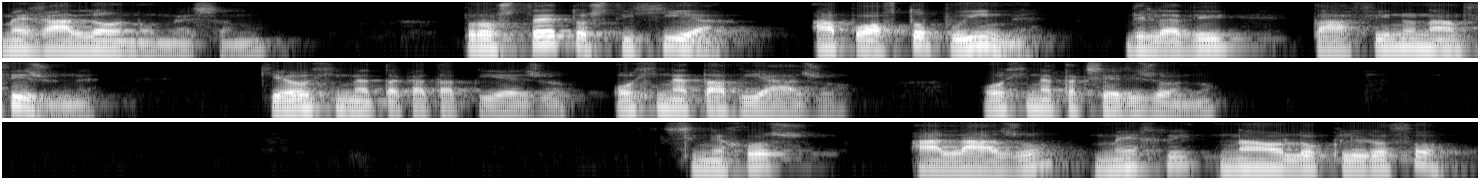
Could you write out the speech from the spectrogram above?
μεγαλώνω μέσα μου, προσθέτω στοιχεία από αυτό που είμαι, δηλαδή τα αφήνω να ανθίζουν και όχι να τα καταπιέζω, όχι να τα βιάζω, όχι να τα ξεριζώνω. συνεχώς αλλάζω μέχρι να ολοκληρωθώ.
